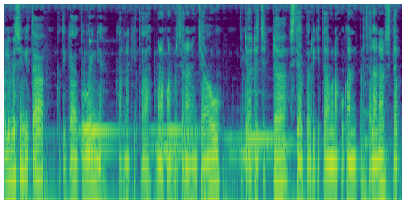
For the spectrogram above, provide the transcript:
oli mesin kita ketika touring ya karena kita melakukan perjalanan jauh tidak ada jeda. Setiap hari kita melakukan perjalanan setiap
